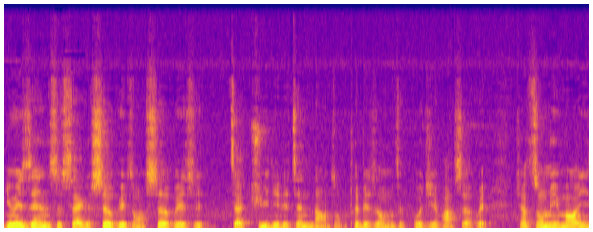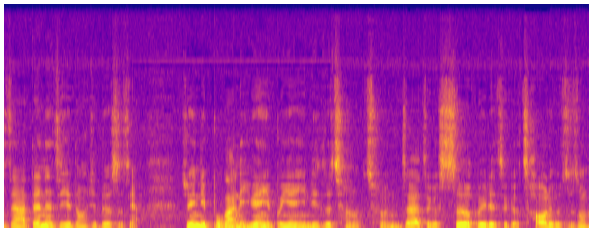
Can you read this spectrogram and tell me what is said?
因为人是在一个社会中，社会是在剧烈的震荡中，特别是我们这个国际化社会，像中美贸易战啊等等这些东西都是这样。所以你不管你愿意不愿意，你都存存在这个社会的这个潮流之中。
